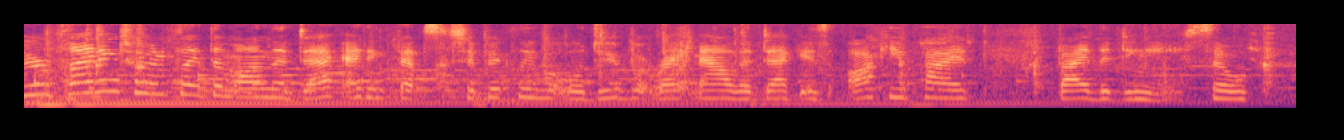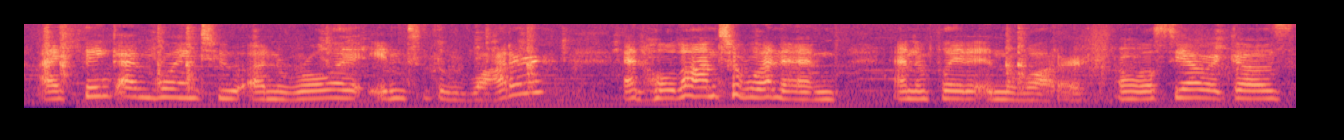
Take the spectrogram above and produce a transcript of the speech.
We were planning to inflate them on the deck. I think that's typically what we'll do, but right now the deck is occupied by the dinghy. So I think I'm going to unroll it into the water and hold on to one end and inflate it in the water. And we'll see how it goes.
